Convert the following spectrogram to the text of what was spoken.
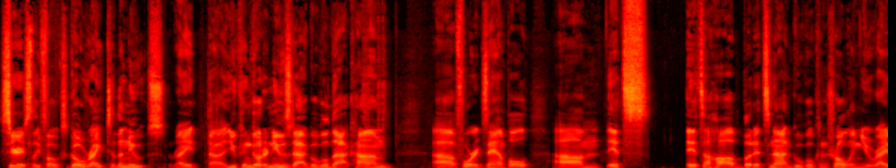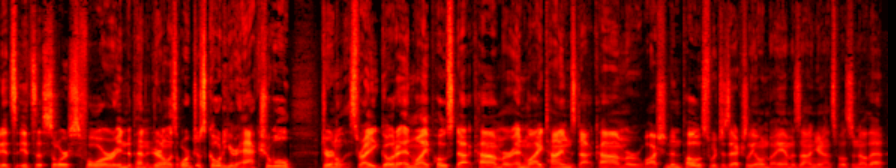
seriously, folks, go right to the news, right? Uh, you can go to news.google.com, uh, for example. Um, it's it's a hub, but it's not Google controlling you, right? It's it's a source for independent journalists, or just go to your actual journalists, right? Go to nypost.com or nytimes.com or Washington Post, which is actually owned by Amazon. You're not supposed to know that,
